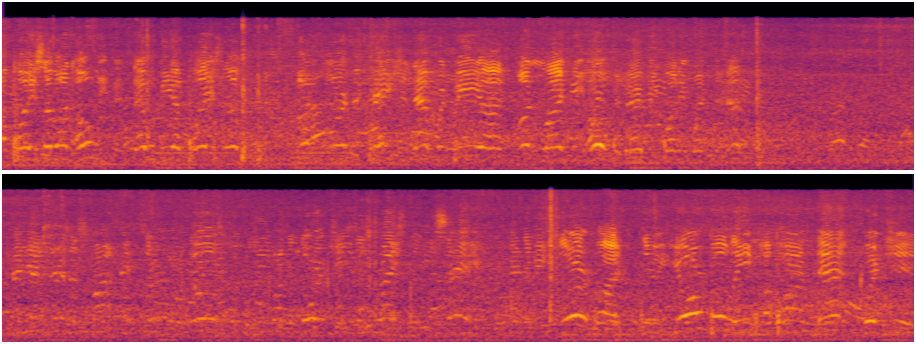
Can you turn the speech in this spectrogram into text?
a place of unholiness. That would be a place of unglorification. That would be uh, an unlikely hope if everybody went to heaven. And yet there's a spot reserved for those who believe on the Lord Jesus Christ to be saved and to be glorified through your belief upon that which is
